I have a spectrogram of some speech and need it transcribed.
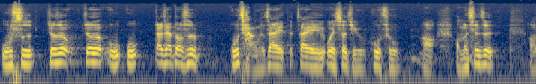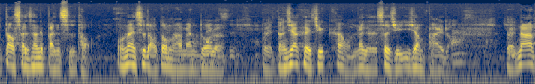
无私，就是就是无无，大家都是无偿的在在为社区付出。哦，我们甚至哦到山上去搬石头。我那一次劳动的还蛮多人。对，等一下可以去看我们那个社区意向牌楼。对，那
